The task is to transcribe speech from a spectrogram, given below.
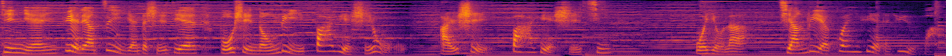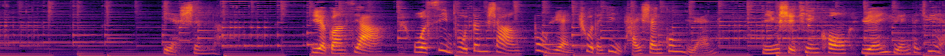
今年月亮最圆的时间不是农历八月十五，而是八月十七。我有了强烈观月的欲望。夜深了，月光下。我信步登上不远处的印台山公园，凝视天空圆圆的月亮，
